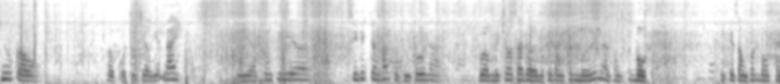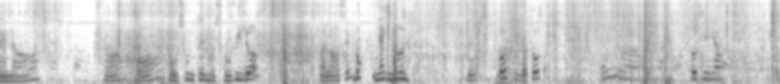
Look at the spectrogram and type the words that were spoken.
nhu cầu của thị trường hiện nay thì công ty Silic Tân Phát của chúng tôi là vừa mới cho ra đời một cái dòng phân mới là dòng phân bột. Thì cái dòng phân bột này nó nó có bổ sung thêm một số vi lượng và nó sẽ bốc nhanh hơn. Đấy, tốt thì nó tốt. Cũng uh, tốt như nhau. Tôi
